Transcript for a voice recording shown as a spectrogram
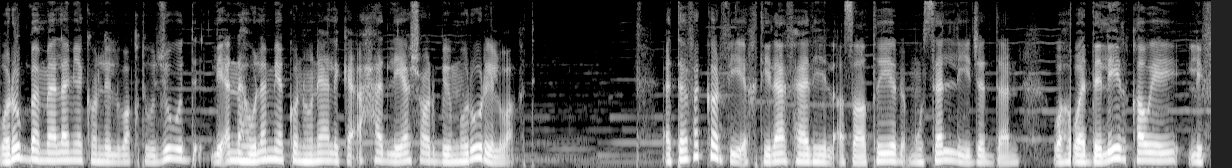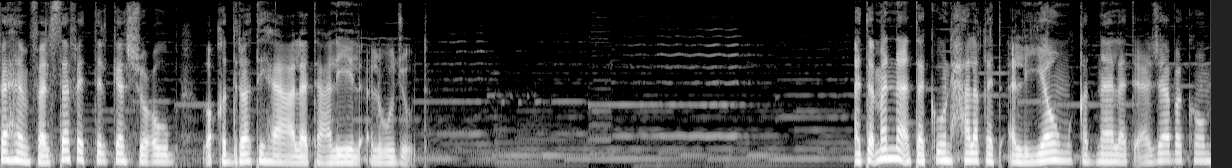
وربما لم يكن للوقت وجود لأنه لم يكن هنالك أحد ليشعر بمرور الوقت. التفكر في اختلاف هذه الأساطير مسلي جدا وهو دليل قوي لفهم فلسفة تلك الشعوب وقدرتها على تعليل الوجود. أتمنى أن تكون حلقة اليوم قد نالت إعجابكم.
